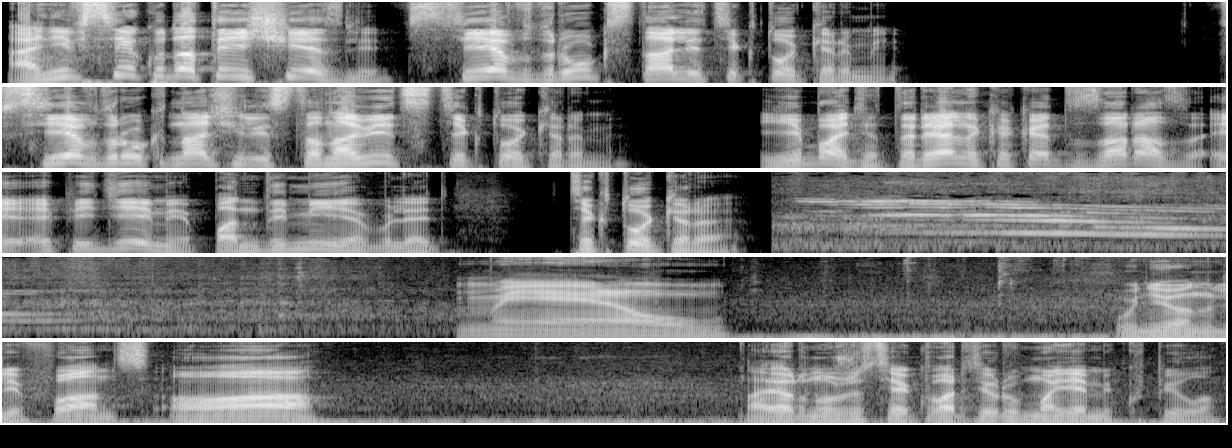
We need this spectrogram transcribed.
Они все куда-то исчезли. Все вдруг стали тиктокерами. Все вдруг начали становиться тиктокерами. Ебать, это реально какая-то зараза, э эпидемия, пандемия, блядь, тиктокера. Мяу. У нее OnlyFans. А, Наверное, уже себе квартиру в Майами купила.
